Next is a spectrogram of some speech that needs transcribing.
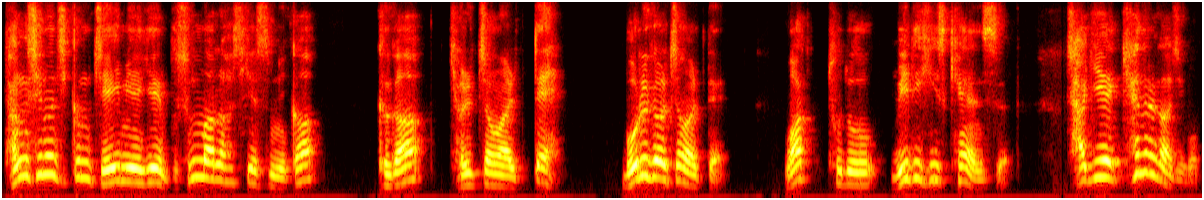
당신은 지금 제이미에게 무슨 말을 하시겠습니까? 그가 결정할 때 뭐를 결정할 때 What to do with his cans 자기의 캔을 가지고?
